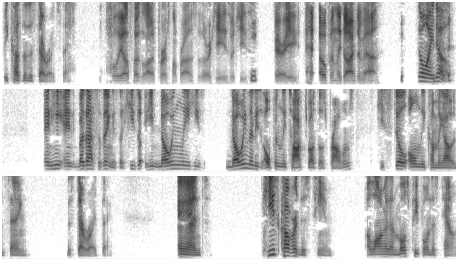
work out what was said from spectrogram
because of the steroids thing. Well, he also has a lot of personal problems with Ortiz, which he's very openly talked about. No, I know. and he and but that's the thing is that he's he knowingly he's knowing that he's openly talked about those problems, he's still only coming out and saying the steroid thing. And he's covered this team longer than most people in this town.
